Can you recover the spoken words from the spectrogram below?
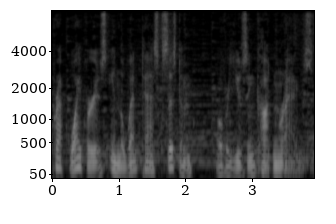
Prep wipers in the WetTask system over using cotton rags.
